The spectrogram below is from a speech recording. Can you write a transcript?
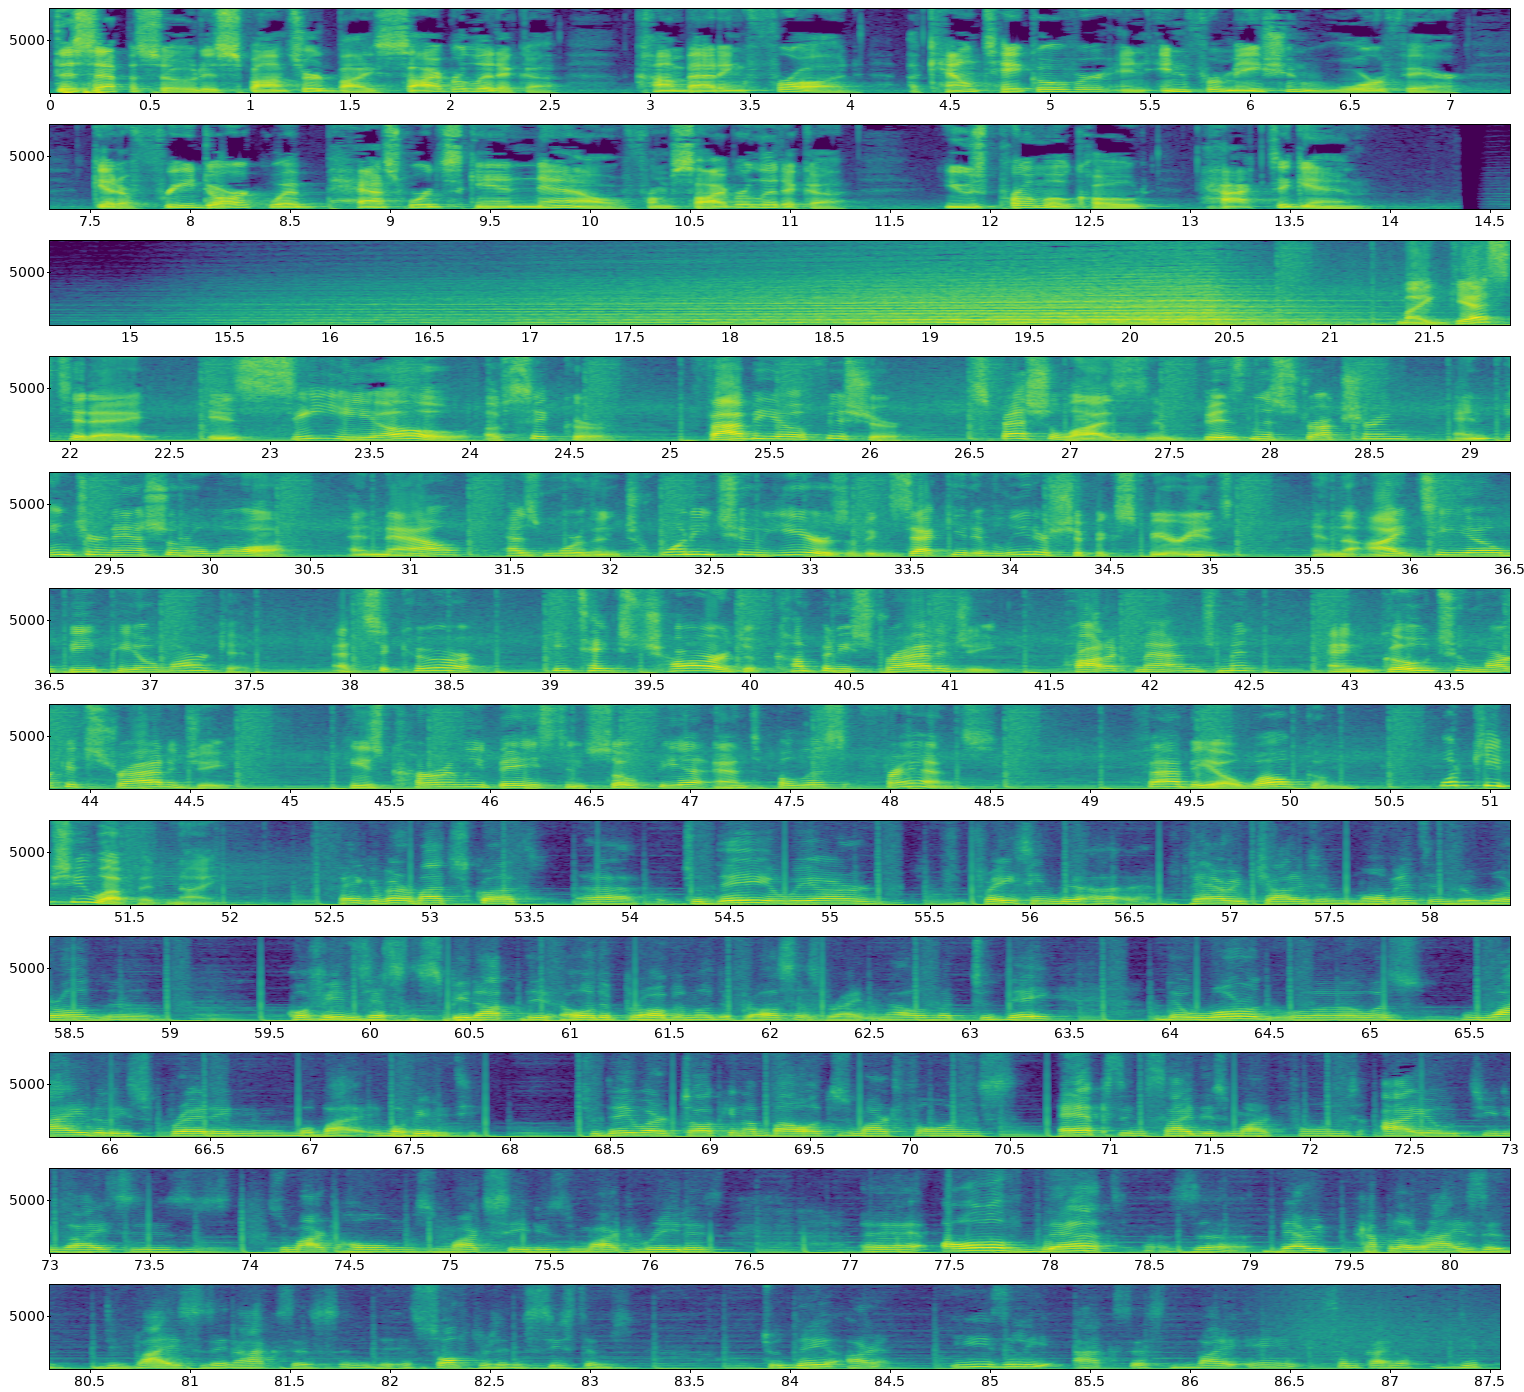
This episode is sponsored by Cyberlytica, combating fraud, account takeover, and information warfare. Get a free dark web password scan now from Cyberlytica. Use promo code HACKEDAGAIN. My guest today is CEO of Secure, Fabio Fischer specializes in business structuring and international law, and now has more than 22 years of executive leadership experience in the ITO BPO market. At Secure, he takes charge of company strategy, product management, and go to market strategy. He is currently based in Sophia Antipolis, France. Fabio, welcome. What keeps you up at night? Thank you very much, Scott. Uh, today we are facing the uh, very challenging moment in the world. Uh, COVID just speed up the, all the problem, all the process right now. But today, the world uh, was widely spreading mobile mobility. Today, we're talking about smartphones, apps inside the smartphones, IoT devices, smart homes, smart cities, smart grids. Uh, all of that is uh, very capillarized devices and access and softwares and systems today are easily accessed by some kind of deep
